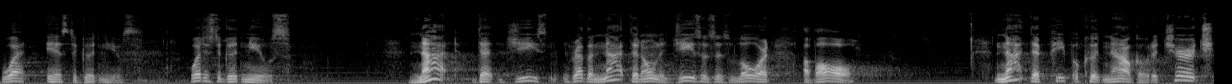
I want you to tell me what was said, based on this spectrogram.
What is the good news? What is the good news? Not that Jesus, rather not that only Jesus is Lord of all, not that people could now go to church,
